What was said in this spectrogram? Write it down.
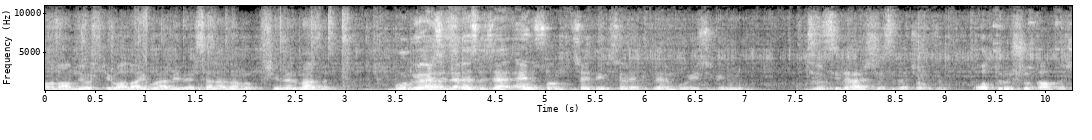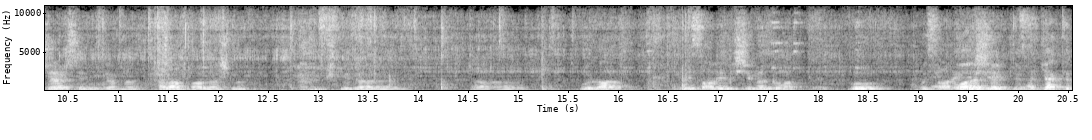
adam diyor ki vallahi bu evi verseler ben bu kuşu vermezdim. Bu güvercinlere size en son söyledi- söylediklerim bu Yusuf'un cinsi de her şeysi de çok güzel. Oturuşu, kalkışı her şey mükemmel. Helal kardeşim. Güzel. Burada bir sarı dişimiz var. Bu bu sarı O dişi erkektir. Erkektir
